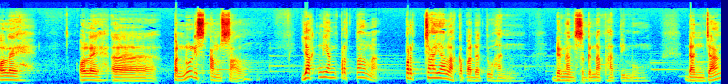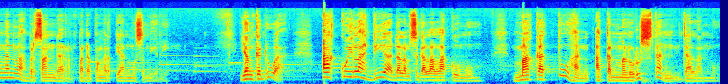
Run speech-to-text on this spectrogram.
oleh oleh eh, penulis Amsal, yakni yang pertama, percayalah kepada Tuhan dengan segenap hatimu dan janganlah bersandar pada pengertianmu sendiri. Yang kedua, akuilah dia dalam segala lakumu, maka Tuhan akan meluruskan jalanmu.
